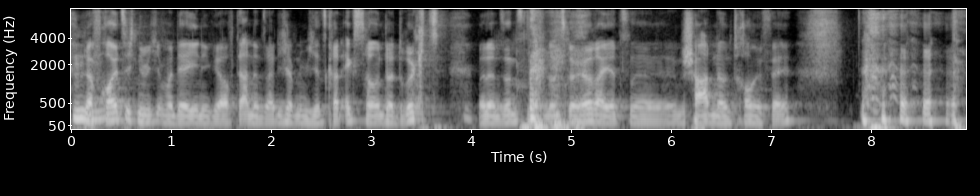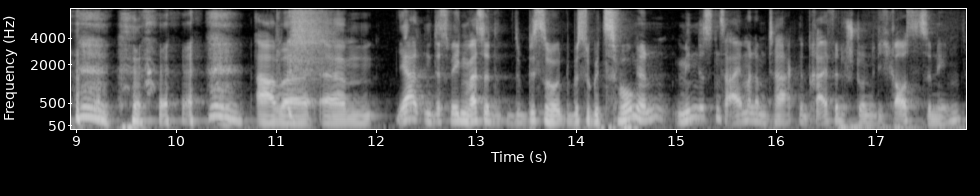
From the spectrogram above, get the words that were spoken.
Mhm. Da freut sich nämlich immer derjenige auf der anderen Seite. Ich habe nämlich jetzt gerade extra unterdrückt, weil ansonsten hätten unsere Hörer jetzt einen Schaden am Trommelfell. Aber ähm, ja, und deswegen, weißt du, du bist so, du bist so gezwungen, mindestens einmal am Tag eine Dreiviertelstunde dich rauszunehmen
